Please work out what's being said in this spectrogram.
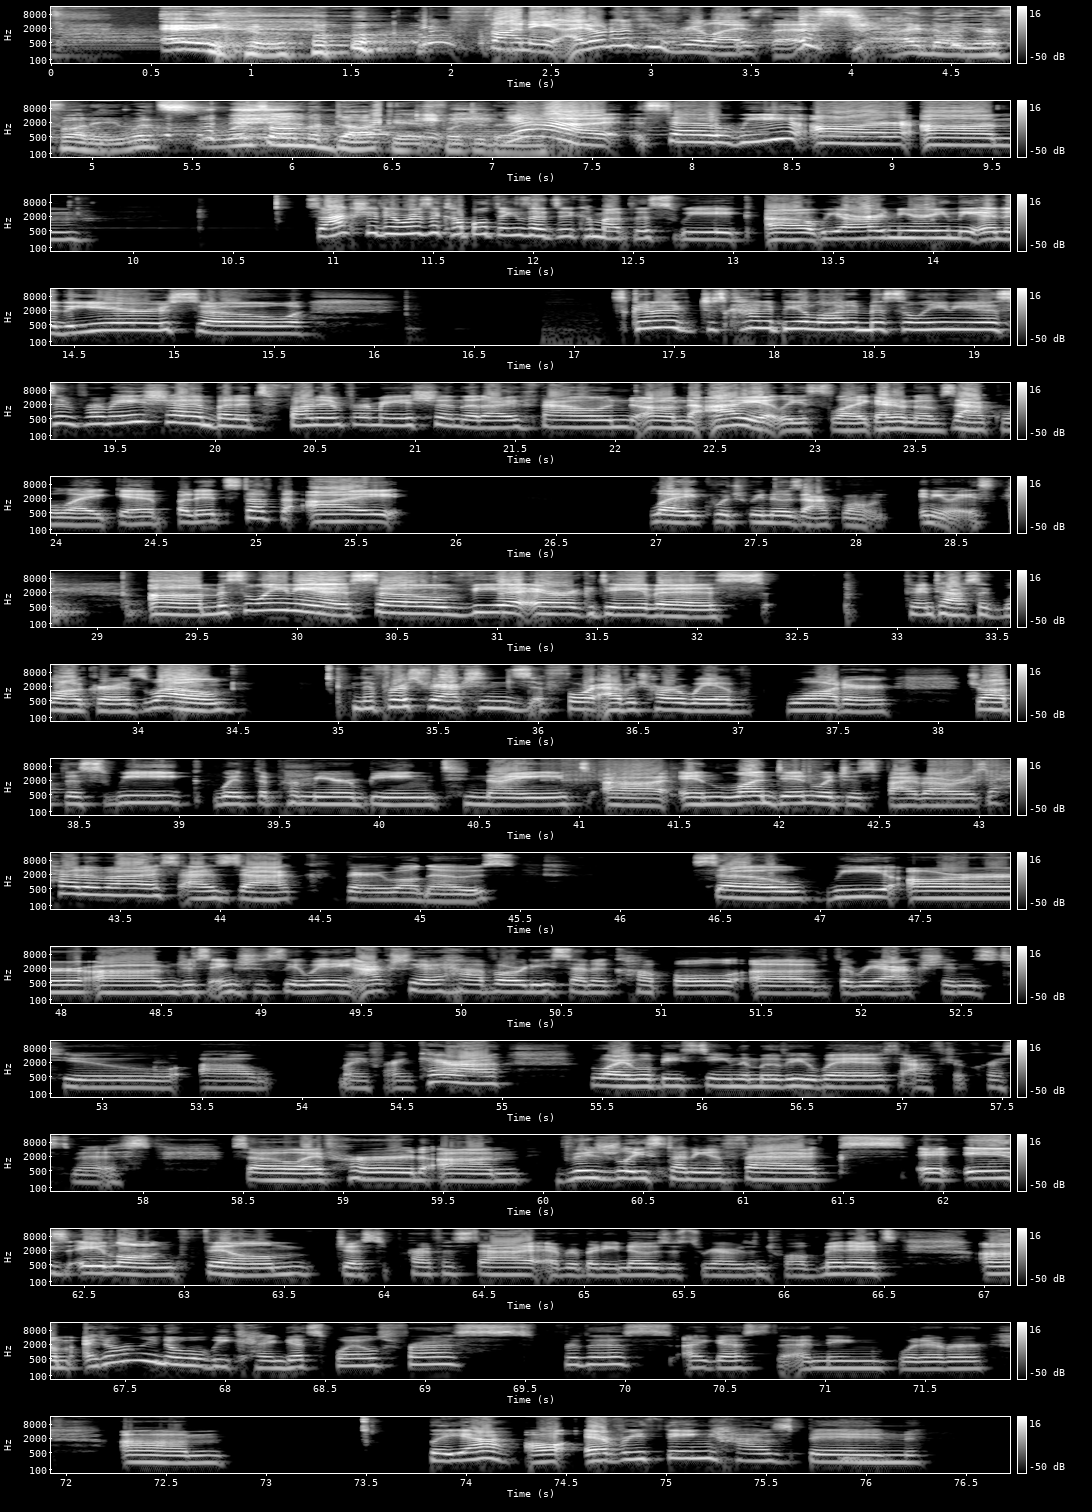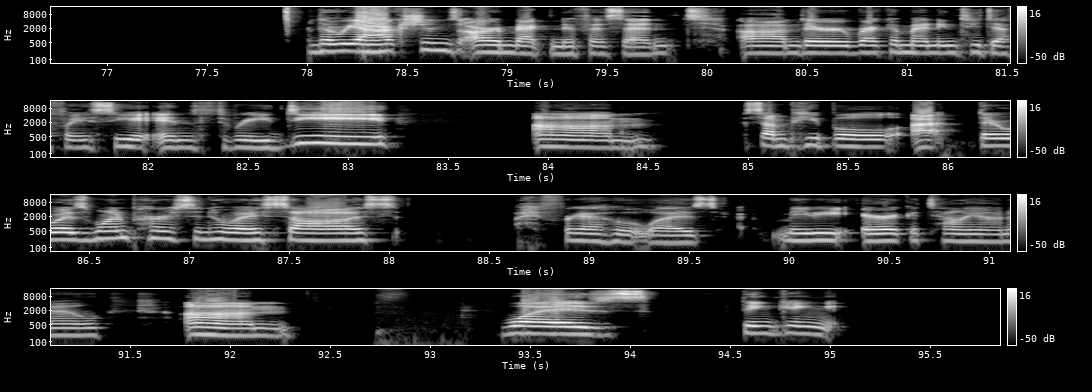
Anywho, You're funny. I don't know if you've realized this. I know you're funny. What's what's on the docket for today? Yeah. So we are um so actually there was a couple things that did come up this week. Uh we are nearing the end of the year, so it's gonna just kind of be a lot of miscellaneous information, but it's fun information that I found um that I at least like. I don't know if Zach will like it, but it's stuff that I like, which we know Zach won't. Anyways. Um miscellaneous. So via Eric Davis, fantastic blogger as well. The first reactions for Avatar Way of Water dropped this week, with the premiere being tonight uh, in London, which is five hours ahead of us, as Zach very well knows. So we are um, just anxiously awaiting. Actually, I have already sent a couple of the reactions to uh, my friend Kara, who I will be seeing the movie with after Christmas. So I've heard um, visually stunning effects. It is a long film, just to preface that. Everybody knows it's three hours and 12 minutes. Um, I don't really know what we can get spoiled for us for this. I guess the ending, whatever. Um, but yeah, all everything has been the reactions are magnificent. Um, they're recommending to definitely see it in 3D. Um, some people, uh, there was one person who I saw, I forget who it was, maybe Eric Italiano, um, was thinking,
